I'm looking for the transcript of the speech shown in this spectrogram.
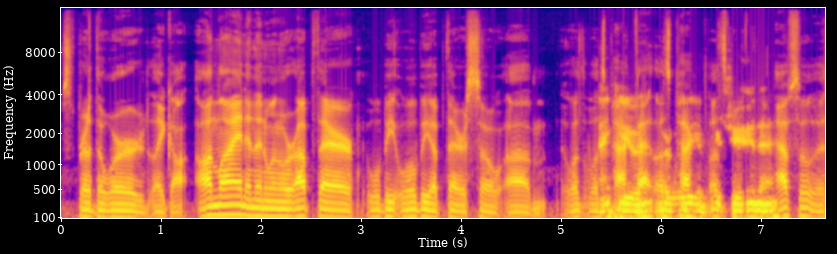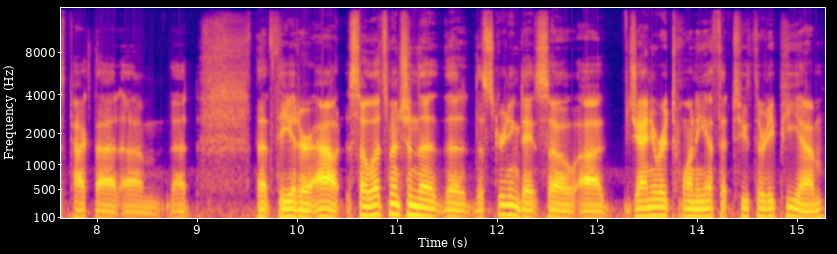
spread the word like online, and then when we're up there, we'll be we'll be up there. So um, let, us pack you. that. Let's I pack. really Let's, that. absolutely, let's pack that um, that that theater out. So let's mention the the the screening date. So uh, January twentieth at two thirty p.m.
